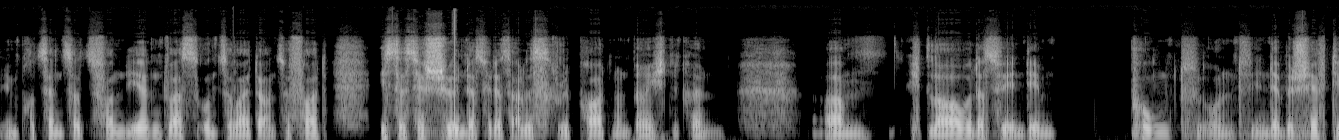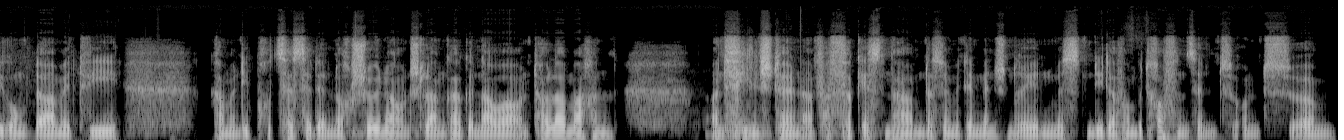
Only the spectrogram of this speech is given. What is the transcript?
im Prozentsatz von irgendwas und so weiter und so fort, ist das ja schön, dass wir das alles reporten und berichten können. Ähm, ich glaube, dass wir in dem Punkt und in der Beschäftigung damit, wie kann man die Prozesse denn noch schöner und schlanker, genauer und toller machen, an vielen Stellen einfach vergessen haben, dass wir mit den Menschen reden müssten, die davon betroffen sind. Und ähm,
